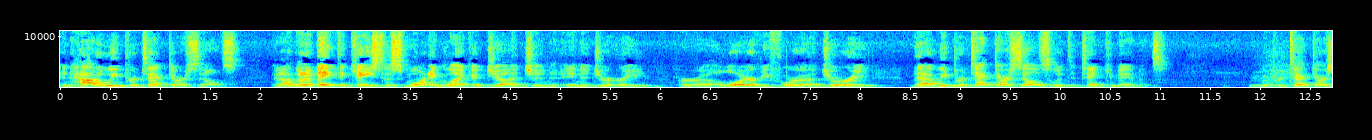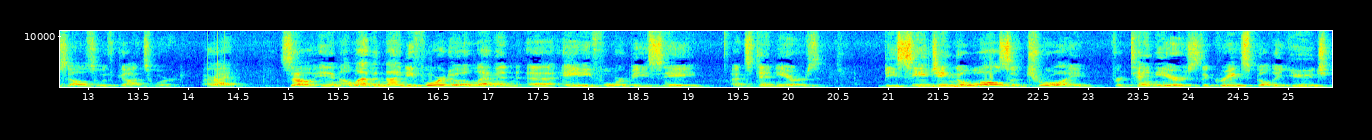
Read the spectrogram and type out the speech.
And how do we protect ourselves? And I'm going to make the case this morning, like a judge in, in a jury or a lawyer before a jury, that we protect ourselves with the Ten Commandments. We protect ourselves with God's Word. All right. So in 1194 to 1184 BC, that's 10 years, besieging the walls of Troy for 10 years, the Greeks built a huge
